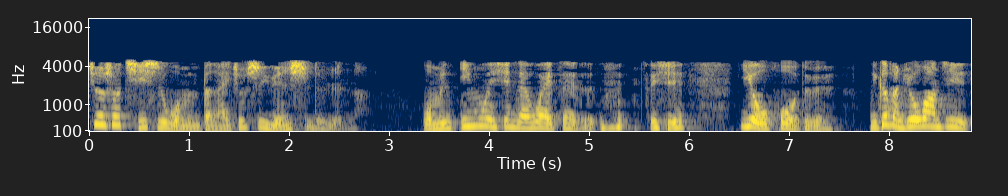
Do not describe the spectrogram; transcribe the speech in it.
就是说，其实我们本来就是原始的人啊。我们因为现在外在的 这些诱惑，对不对？你根本就忘记。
